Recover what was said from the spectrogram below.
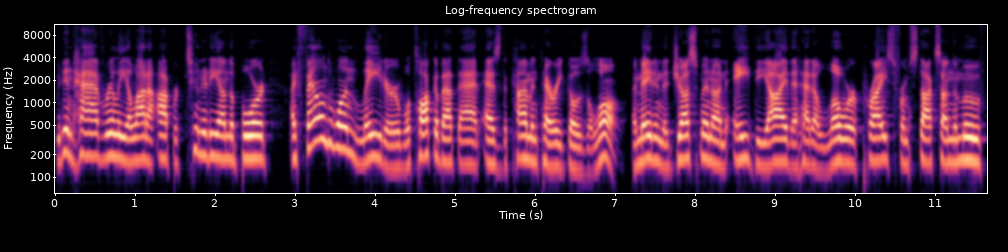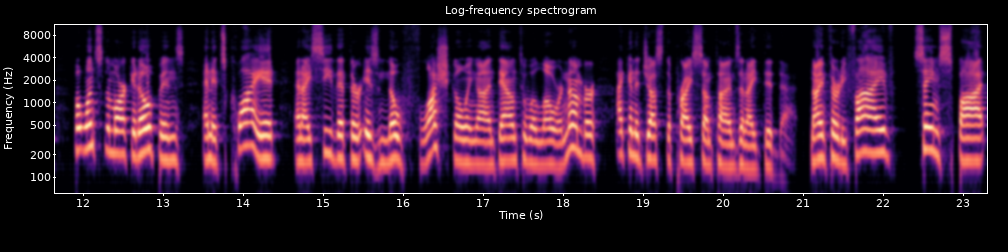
We didn't have really a lot of opportunity on the board. I found one later. We'll talk about that as the commentary goes along. I made an adjustment on ADI that had a lower price from stocks on the move. But once the market opens and it's quiet and I see that there is no flush going on down to a lower number, I can adjust the price sometimes, and I did that. 935, same spot.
